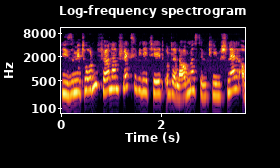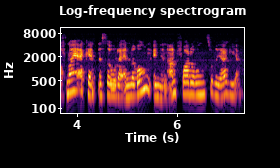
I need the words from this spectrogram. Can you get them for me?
Diese Methoden fördern Flexibilität und erlauben es dem Team schnell auf neue Erkenntnisse oder Änderungen in den Anforderungen zu reagieren.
